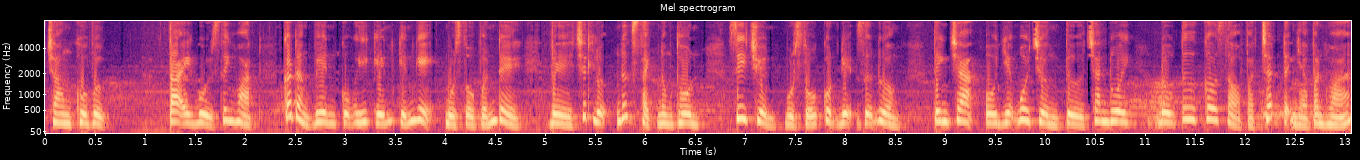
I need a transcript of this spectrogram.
trong khu vực. Tại buổi sinh hoạt, các đảng viên cũng ý kiến kiến nghị một số vấn đề về chất lượng nước sạch nông thôn, di chuyển một số cột điện giữa đường, tình trạng ô nhiễm môi trường từ chăn nuôi, đầu tư cơ sở vật chất tại nhà văn hóa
